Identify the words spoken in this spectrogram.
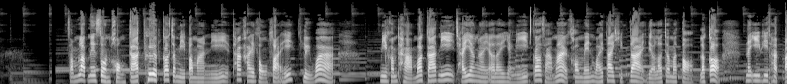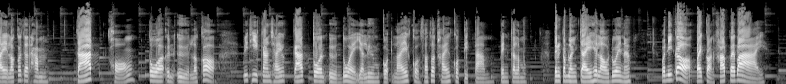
สำหรับในส่วนของการ์ดพืชก็จะมีประมาณนี้ ถ้าใครสงสัยหรือว่ามีคำถามว่าการ์ดนี้ใช้ยังไงอะไรอย่างนี้ ก็สามารถคอมเมนต์ไว้ใต้คลิปได้ เดี๋ยวเราจะมาตอบแล้วก็ ใน EP ถัดไปเราก็จะทำการ์ดของตัวอื่นๆ แล้วก็วิธีการใช้การ์ดตัวอื่นๆด้วย อย่าลืมกดไลค์ กด Subscribe กดติดตาม เป็นกำลังเป็นกำลังใจให้เราด้วยนะ วันนี้ก็ไปก่อนครับ บ๊ายบาย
